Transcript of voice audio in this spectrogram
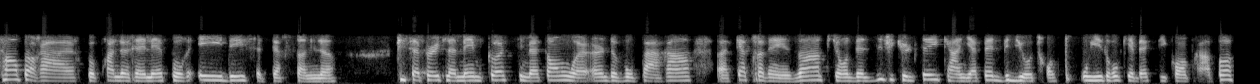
temporaire pour prendre le relais, pour aider cette personne-là. Puis ça peut être le même cas si, mettons, euh, un de vos parents a 80 ans, puis ont des difficultés quand il appelle Vidéotron ou Hydro-Québec, puis il comprend pas.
